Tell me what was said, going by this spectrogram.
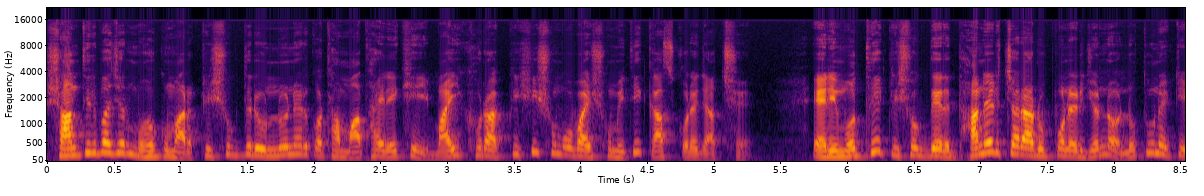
শান্তিরবাজার মহকুমার কৃষকদের উন্নয়নের কথা মাথায় রেখেই বাইখোরা কৃষি সমবায় সমিতি কাজ করে যাচ্ছে। এরই মধ্যে কৃষকদের ধানের চারা রোপণের জন্য নতুন একটি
